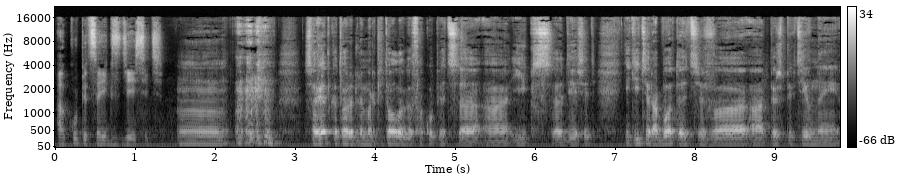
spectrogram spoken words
окупится X10? Совет, который для маркетологов окупится X10. А, Идите работать в а, перспективный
